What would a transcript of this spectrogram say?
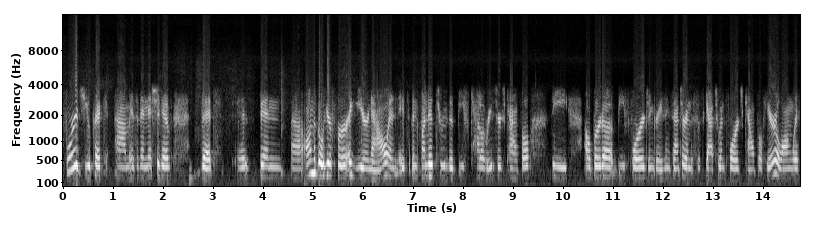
ForageU Pick um, is an initiative that has been uh, on the go here for a year now, and it's been funded through the Beef Cattle Research Council, the Alberta Beef Forage and Grazing Center, and the Saskatchewan Forage Council here, along with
